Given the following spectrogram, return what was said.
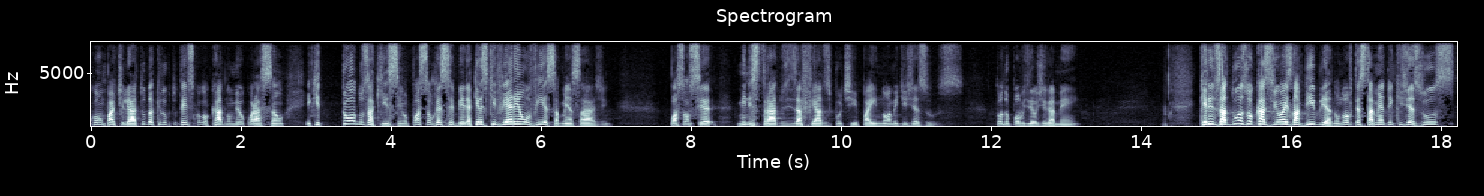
compartilhar tudo aquilo que tu tens colocado no meu coração e que todos aqui, Senhor, possam receber, aqueles que vierem a ouvir essa mensagem, possam ser ministrados e desafiados por ti, Pai, em nome de Jesus. Todo o povo de Deus diga amém. Queridos, há duas ocasiões na Bíblia, no Novo Testamento, em que Jesus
